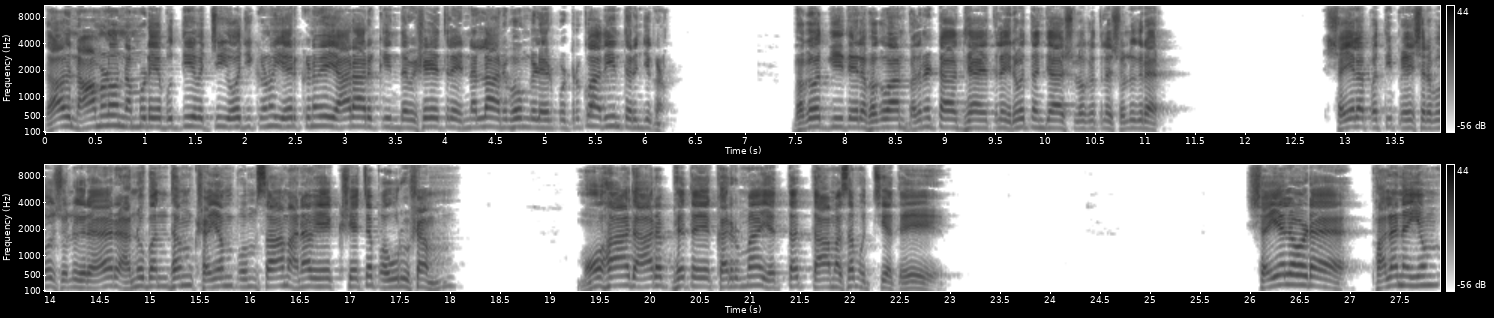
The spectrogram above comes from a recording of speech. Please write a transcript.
அதாவது நாமளும் நம்முடைய புத்தியை வச்சு யோசிக்கணும். ஏற்கனவே யாராருக்கு இந்த விஷயத்தில் என்னெல்லாம் அனுபவங்கள் ஏற்பட்டிருக்கோ அதையும் தெரிஞ்சுக்கணும். பகவத்கீதையில் பகவான் பதினெட்டாம் அத்தியாயத்தில் இருபத்தஞ்சாவது ஸ்லோகத்தில் சொல்லுகிறார் செயலை பற்றி பேசுகிற போது சொல்லுகிறார் அனுபந்தம் க்ஷயம் பும்சாம் அனவேக்ஷச்ச பௌருஷம். மோகாத் ஆரம்பியத்தை கர்ம எத்தத் தாமசம் உச்சியத்தே செயலோட பலனையும்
